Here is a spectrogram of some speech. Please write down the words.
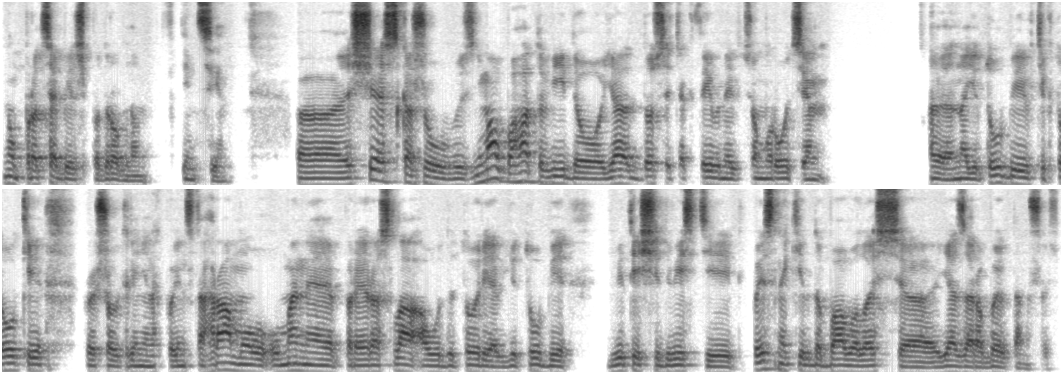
Ну, про це більш подробно в кінці. Е, ще скажу: знімав багато відео. Я досить активний в цьому році е, на Ютубі, в Тіктокі. Пройшов тренінг по інстаграму. У мене переросла аудиторія в Ютубі 2200 підписників додавалось. Е, Я заробив там щось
